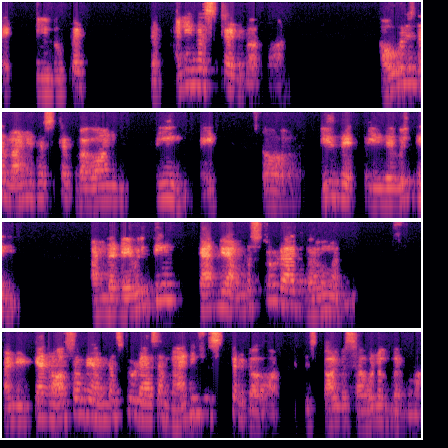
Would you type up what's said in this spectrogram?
Right? You look at the manifested Bhagavan. How is the manifested Bhagavan being? Right? So is it is everything, and that everything can be understood as Brahman, and it can also be understood as a manifested Bhagavan. It is called the Saguna Brahma.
